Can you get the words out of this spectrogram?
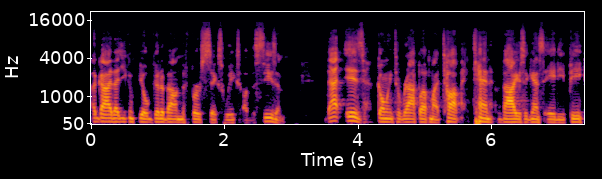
a guy that you can feel good about in the first six weeks of the season that is going to wrap up my top 10 values against ADP.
